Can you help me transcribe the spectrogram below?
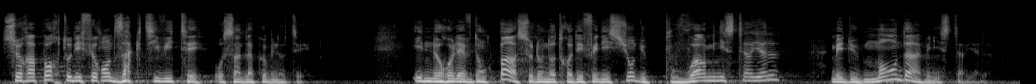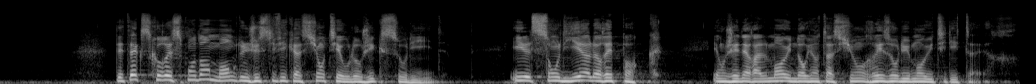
se rapportent aux différentes activités au sein de la communauté. Il ne relève donc pas, selon notre définition, du pouvoir ministériel, mais du mandat ministériel. Des textes correspondants manquent d'une justification théologique solide. Ils sont liés à leur époque et ont généralement une orientation résolument utilitaire.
